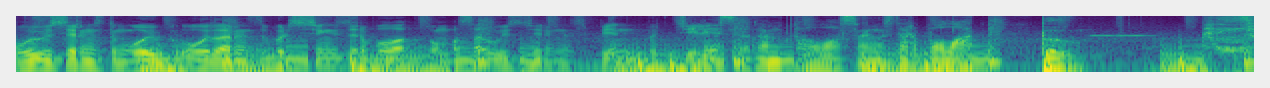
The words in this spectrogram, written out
өздеріңіздің ой, ойларыңызды бөліссеңіздер болады. Болмаса өздеріңізбен мүдделес адам тауып алсаңыздар болады бум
